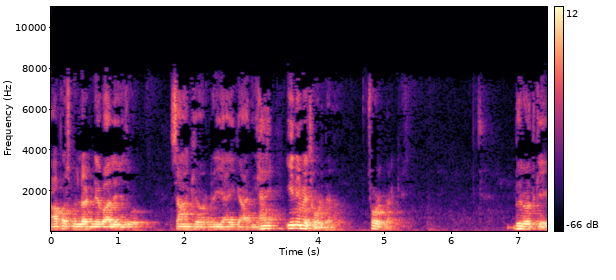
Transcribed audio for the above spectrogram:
आपस में लड़ने वाले जो सांख्य और नैयायिक आदि हैं, इन्हें में छोड़ देना, छोड़ करके। विरोध के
